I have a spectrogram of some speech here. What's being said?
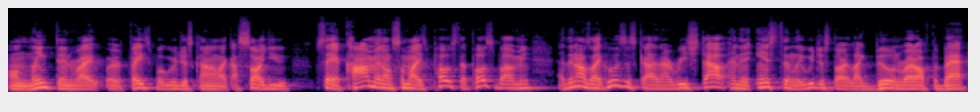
on LinkedIn, right, or Facebook, we were just kind of like, I saw you say a comment on somebody's post that post about me. And then I was like, who is this guy? And I reached out, and then instantly we just started like building right off the bat.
